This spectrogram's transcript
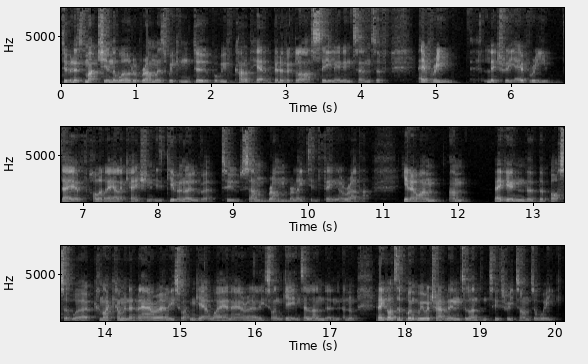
doing as much in the world of rum as we can do, but we've kind of hit a bit of a glass ceiling in terms of every, literally every day of holiday allocation is given over to some rum related thing or other. You know, I'm, I'm begging the, the boss at work, can I come in an hour early so I can get away an hour early so I can get into London? And, and it got to the point we were traveling into London two, three times a week.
